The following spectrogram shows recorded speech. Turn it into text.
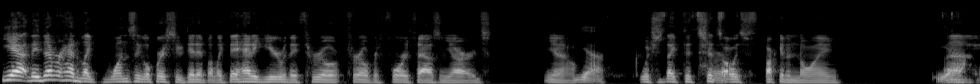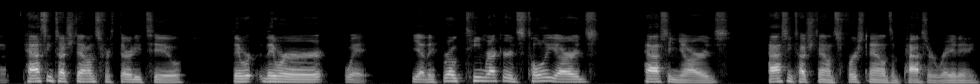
yeah, they've never had like one single person who did it, but like they had a year where they threw for over 4,000 yards, you know, Yeah. which is like the shit's Yeah. always fucking annoying. Yeah. Uh, passing touchdowns for 32. They were they were wait. Yeah, they broke team records, total yards, passing yards, passing touchdowns, first downs, and passer rating.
